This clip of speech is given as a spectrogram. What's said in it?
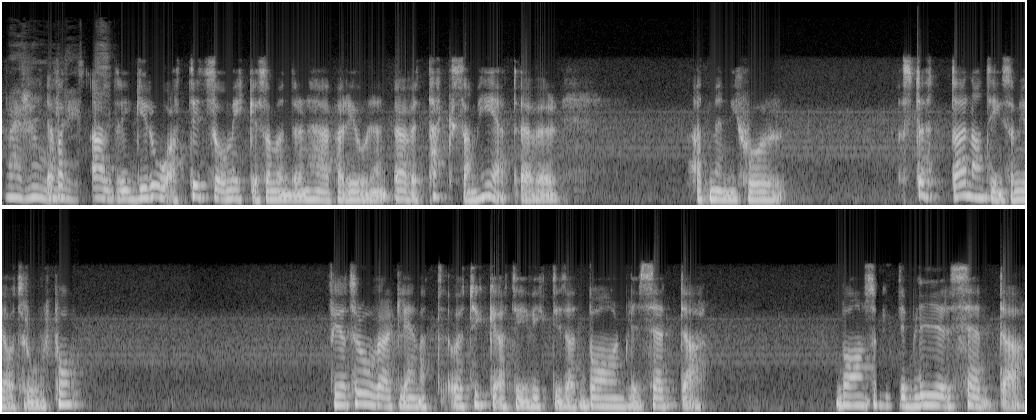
Vad Jag har faktiskt aldrig gråtit så mycket som under den här perioden över tacksamhet, över att människor stöttar någonting som jag tror på. För jag tror verkligen att, och jag tycker att det är viktigt att barn blir sedda. Barn som inte blir sedda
